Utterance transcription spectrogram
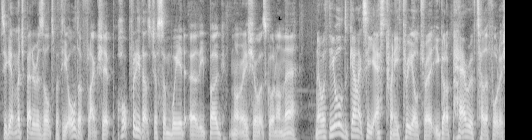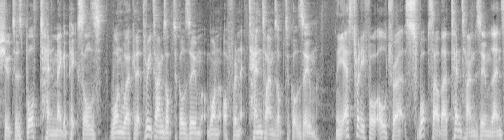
so you get much better results with the older flagship. Hopefully that's just some weird early bug, not really sure what's going on there. Now with the old Galaxy S23 Ultra, you got a pair of telephoto shooters, both 10 megapixels, one working at 3 times optical zoom, one offering 10 times optical zoom. The S24 Ultra swaps out that 10 times zoom lens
